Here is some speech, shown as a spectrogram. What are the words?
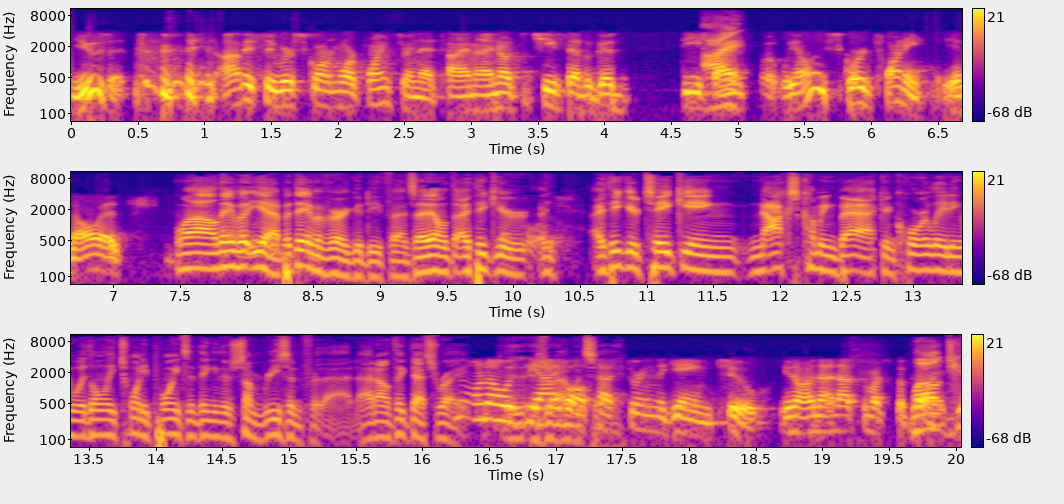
use it. and obviously, we're scoring more points during that time, and I know the Chiefs have a good defense, I- but we only scored 20. You know, it's Well, they have yeah, but they have a very good defense. I don't. I think you're. I, I think you're taking Knox coming back and correlating it with only 20 points and thinking there's some reason for that. I don't think that's right. no, no, it's the eyeball test during the game too. You know, not not so much the Well, points.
